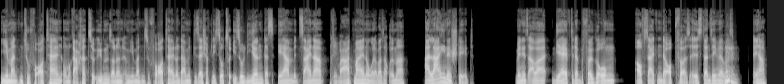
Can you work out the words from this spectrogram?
jemanden zu verurteilen, um Rache zu üben, sondern um jemanden zu verurteilen und damit gesellschaftlich so zu isolieren, dass er mit seiner Privatmeinung oder was auch immer alleine steht. Wenn jetzt aber die Hälfte der Bevölkerung auf Seiten der Opfers ist, dann sehen wir, was hm ja,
